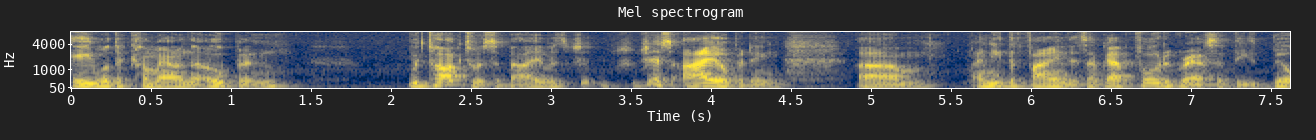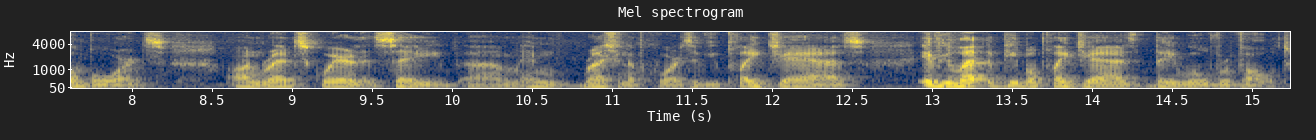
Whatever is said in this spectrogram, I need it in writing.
able to come out in the open, would talk to us about it. It was just eye opening. Um, I need to find this. I've got photographs of these billboards on Red Square that say, um, in Russian, of course, if you play jazz, if you let the people play jazz, they will revolt.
